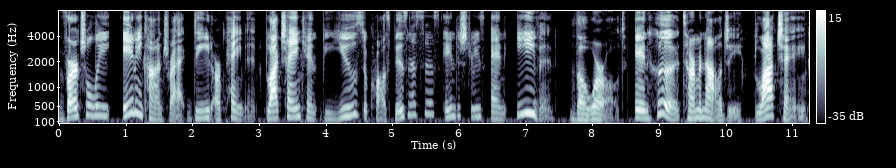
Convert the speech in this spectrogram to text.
virtually any contract, deed, or payment. Blockchain can be used across businesses, industries, and even the world. In hood terminology, blockchain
